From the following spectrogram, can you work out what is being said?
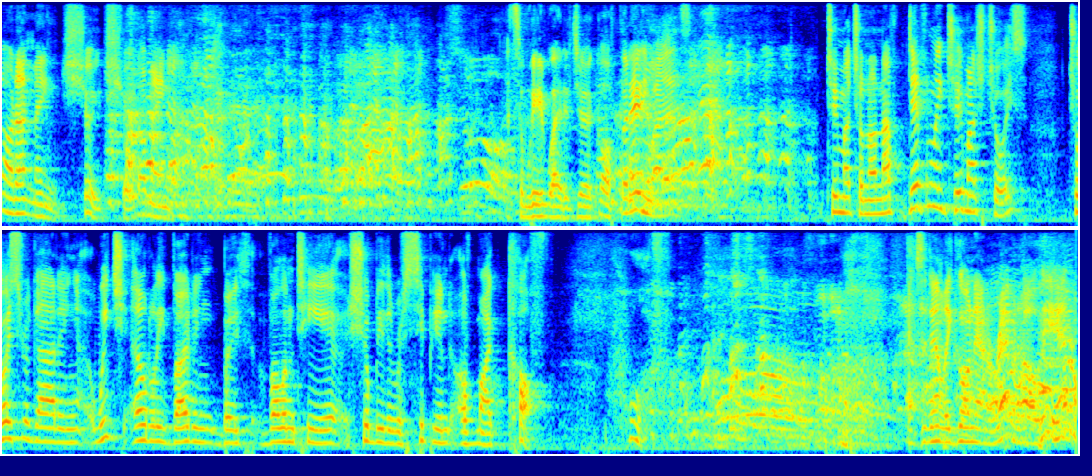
No, I don't mean shoot, shoot. I mean. That's a weird way to jerk off. But anyway, it's too much or not enough. Definitely too much choice. Choice regarding which elderly voting booth volunteer should be the recipient of my cough. Accidentally gone down a rabbit hole here, haven't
